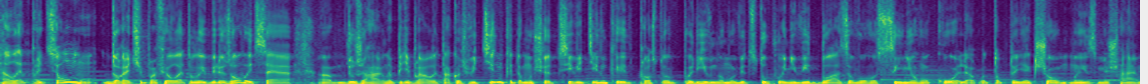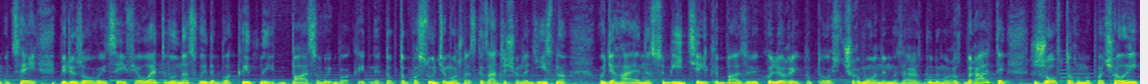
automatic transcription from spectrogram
Але при цьому, до речі, про фіолетовий і бірюзовий це е, дуже гарно підібрали також відтінки, тому що ці відтінки просто по рівному відступлені від базового синього кольору. Тобто, якщо ми змішаємо цей бірюзовий і цей фіолетовий, у нас вийде блакитний, базовий блакитний. Тобто, по суті, можна сказати, що вона дійсно одягає на собі тільки базові кольори. Тобто, ось червоний ми зараз будемо розбирати, жовтого ми почали,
